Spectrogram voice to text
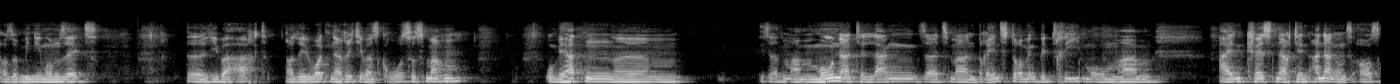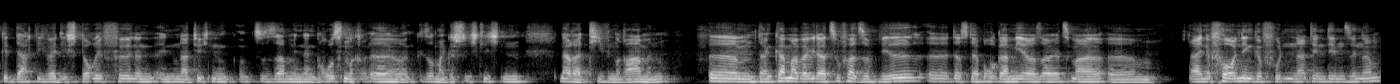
also Minimum sechs, äh, lieber acht. Also wir wollten da richtig was Großes machen. Und wir hatten ähm, ich sag mal, monatelang, sag mal, ein Brainstorming betrieben, um haben einen Quest nach den anderen uns ausgedacht, wie wir die Story füllen und in, natürlich in, zusammen in einen großen, äh, sag mal, geschichtlichen, narrativen Rahmen. Ähm, dann kam aber wieder Zufall so will, äh, dass der Programmierer, sag jetzt mal, ähm, eine Freundin gefunden hat in dem Sinne,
